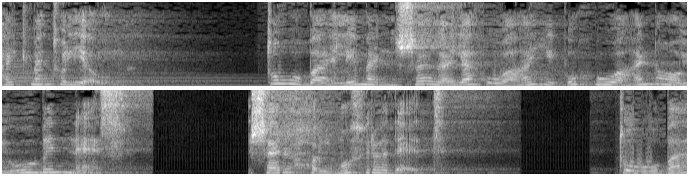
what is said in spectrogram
حكمة اليوم. طوبى لمن شغله عيبه عن عيوب الناس. شرح المفردات. طوبى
